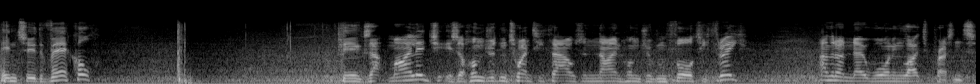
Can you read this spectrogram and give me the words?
Into the vehicle. The exact mileage is 120,943 and there are no warning lights present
